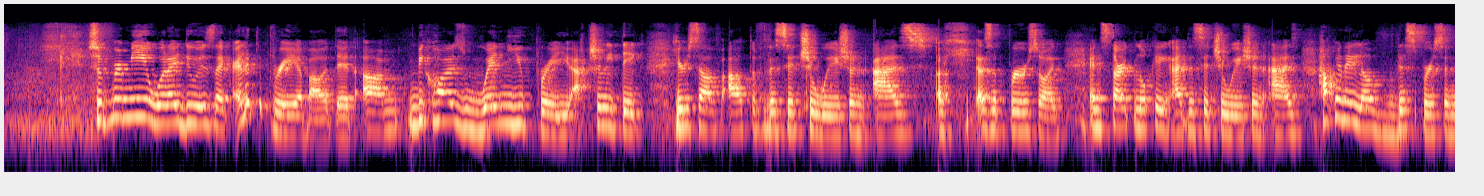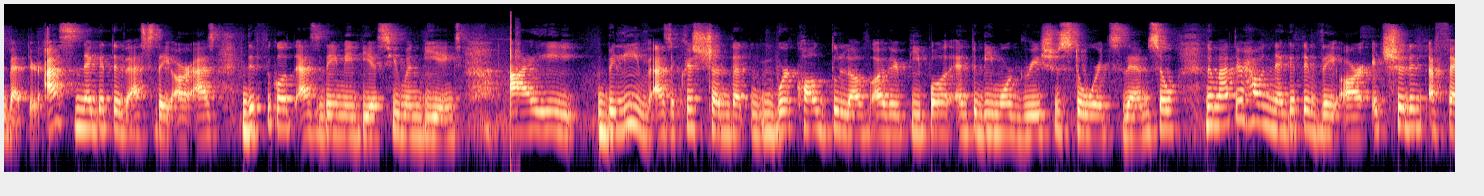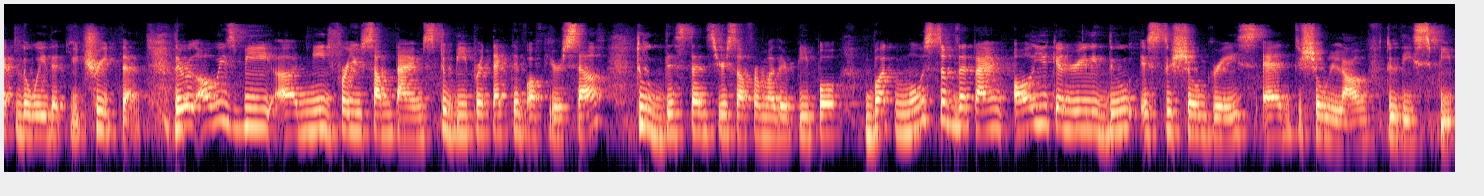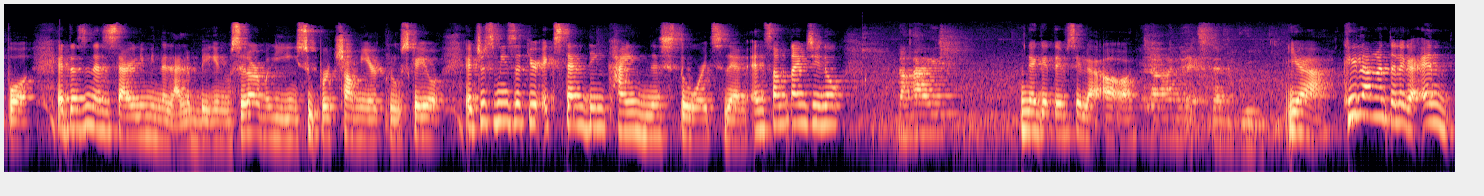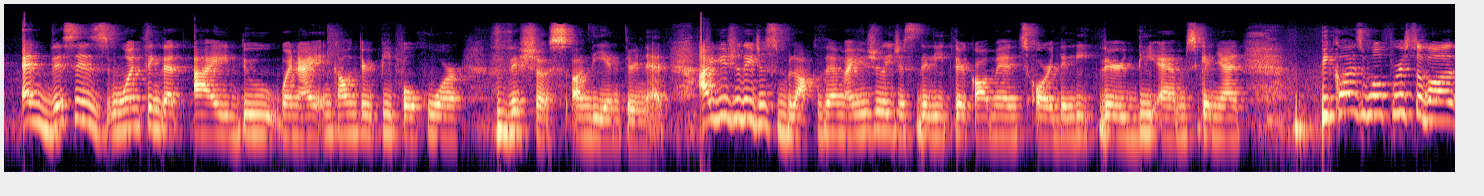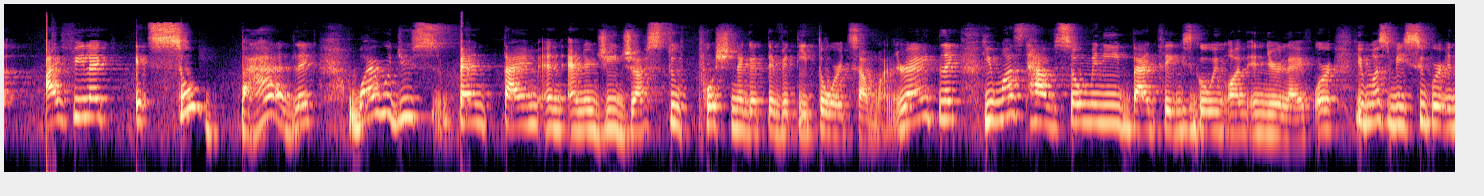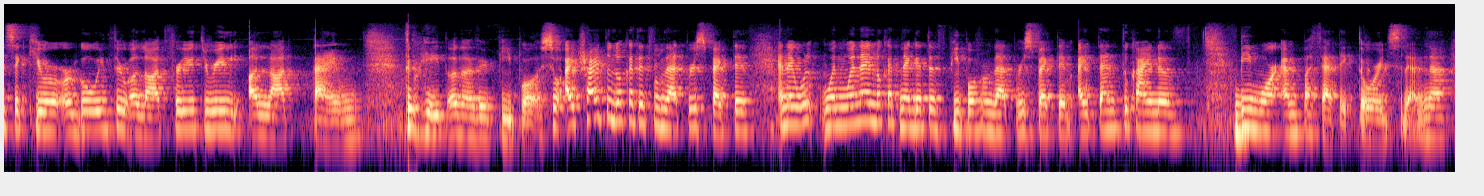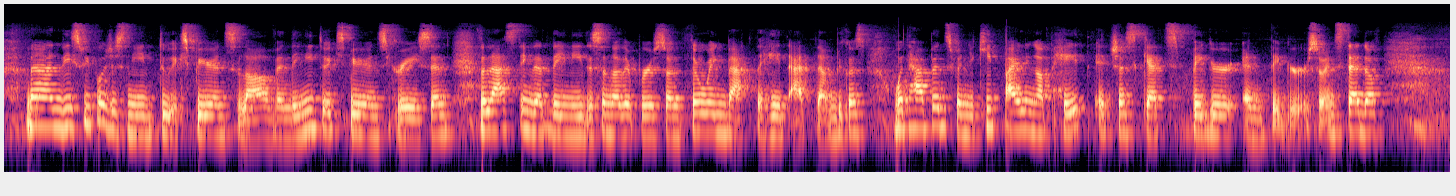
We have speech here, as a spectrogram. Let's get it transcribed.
So for me, what I do is like I like to pray about it um, because when you pray, you actually take yourself out of the situation as a, as a person and start looking at the situation as how can I love this person better? As negative as they are, as difficult as they may be as human beings, I believe as a Christian that we're called to love other people and to be more gracious towards them. So, no matter how negative they are, it shouldn't affect the way that you treat them. There will always be a need for you sometimes to be protective of yourself, to distance yourself from other people. But most of the time, all you can really do is to show grace and to show love to these people. It doesn't necessarily mean nalalambingin mo sila or magiging super chummy or close kayo. It just means that you're extending kindness to towards them. And sometimes, you know, na kahit negative sila, oo. Kailangan nyo extend good. Yeah, kailangan talaga. And and this is one thing that I do when I encounter people who are vicious on the internet. I usually just block them. I usually just delete their comments or delete their DMs, ganyan. Because, well, first of all, I feel like it's so bad. Like, why would you spend time and energy just to push negativity towards someone, right? Like, you must have so many bad things going on in your life, or you must be super insecure or going through a lot for you to really allot time to hate on other people. So I try to look at it from that perspective, and I will, when when I look at negative people from that perspective, I tend to kind of be more empathetic towards them. Na man, these people just need to experience love and they need to experience grace, and the last thing that they need is another person throwing back the hate at them. Because what happens when you keep piling up hate, it just gets bigger and bigger. So instead of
